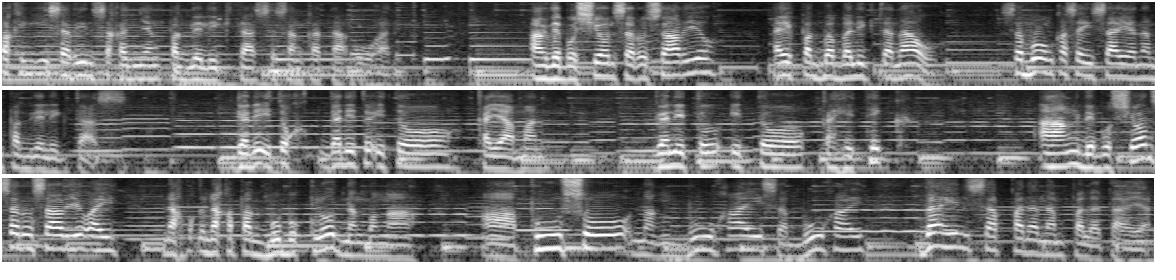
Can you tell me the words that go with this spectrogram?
pakikiisa rin sa kanyang pagliligtas sa sangkatauhan. Ang debosyon sa rosaryo ay pagbabalik tanaw sa buong kasaysayan ng pagliligtas. Ganito, ganito ito kayaman, ganito ito kahitik. Ang debosyon sa rosaryo ay nak- nakapagbubuklod ng mga ah, puso ng buhay sa buhay dahil sa pananampalataya.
